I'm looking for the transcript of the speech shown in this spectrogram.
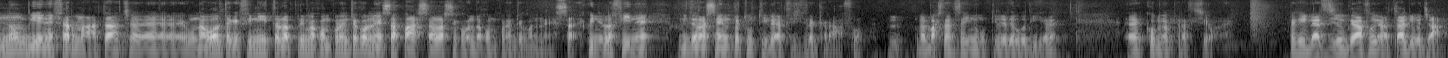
non viene fermata, cioè una volta che è finita la prima componente connessa passa alla seconda componente connessa e quindi alla fine mi darà sempre tutti i vertici del grafo, mm, abbastanza inutile devo dire eh, come operazione, perché i vertici del grafo in realtà li ho già,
